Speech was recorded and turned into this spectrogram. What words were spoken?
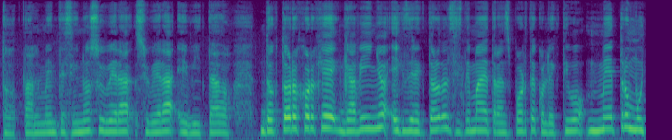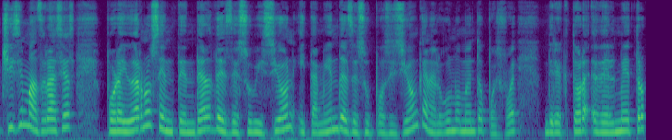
Totalmente, si no se hubiera, se hubiera evitado. Doctor Jorge Gaviño, exdirector del Sistema de Transporte Colectivo Metro, muchísimas gracias por ayudarnos a entender desde su visión y también desde su posición, que en algún momento pues fue director del Metro,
